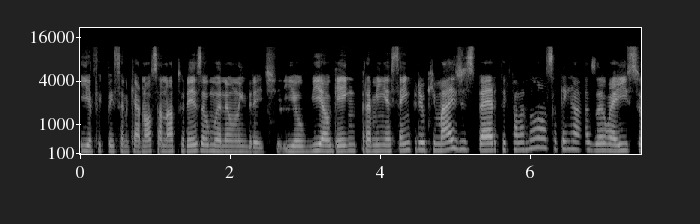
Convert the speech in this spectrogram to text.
e eu fico pensando que a nossa natureza humana é um lembrete. E eu vi alguém, para mim, é sempre o que mais desperta e fala: Nossa, tem razão, é isso,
